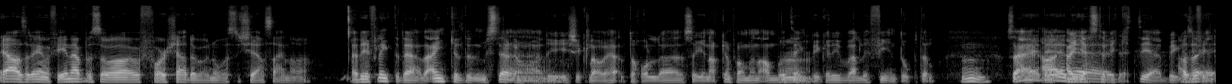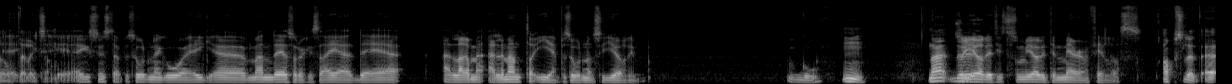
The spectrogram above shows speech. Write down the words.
Ja, altså, det er jo en fin episode foreshadow noe som skjer seinere. Ja, De er flinke til det. Det er enkelte mysterier de ikke klarer helt å holde seg i nakken på, men andre ting bygger de veldig fint opp til. Så jeg, Nei, det- jeg, det- guess det viktige bygger Altså, de fint opp til, liksom. Jeg, jeg syns episoden er god, jeg, eh, men det er som dere sier, det er elementer i episodene som gjør de gode. Nei, Som gjør de til, som gjør de til mer enn fillers. absolutt. Eh,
